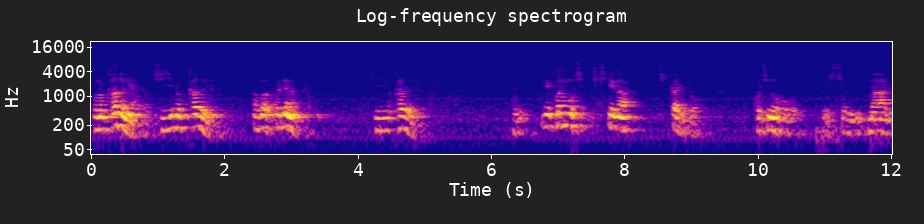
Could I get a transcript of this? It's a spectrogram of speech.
この角に当たる。肘の角に当たる。顎はここじゃなくて肘の角に当たる、はい、でこれも引き手がしっかりと腰の方と一緒に回る。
